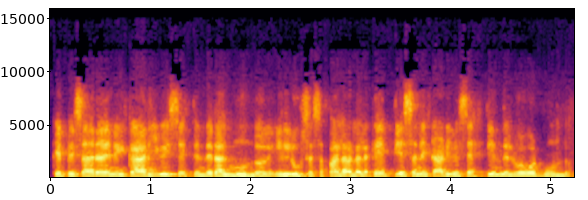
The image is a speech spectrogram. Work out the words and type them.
que empezará en el Caribe y se extenderá al mundo, él usa esa palabra, la que empieza en el Caribe y se extiende luego al mundo.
